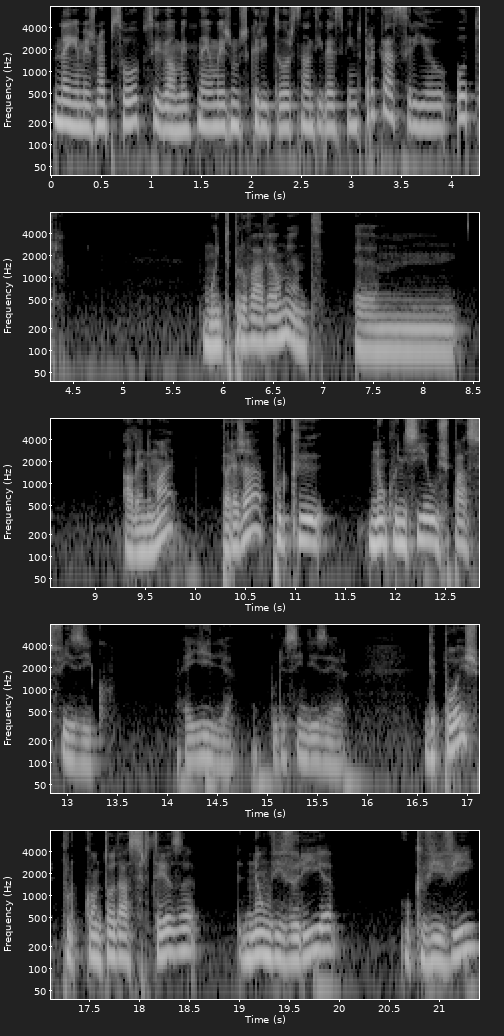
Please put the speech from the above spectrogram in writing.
nem a mesma pessoa, possivelmente, nem o mesmo escritor se não tivesse vindo para cá, seria outro. Muito provavelmente. Um, além do mais, para já, porque não conhecia o espaço físico, a ilha, por assim dizer. Depois, porque com toda a certeza não viveria o que vivi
